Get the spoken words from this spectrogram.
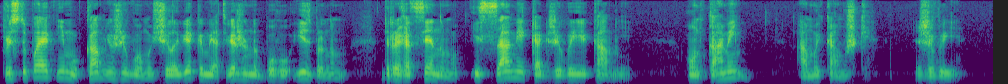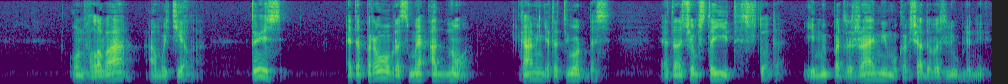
«Приступая к нему, камню живому, человеками отверженному Богу избранному, драгоценному, и сами, как живые камни. Он камень, а мы камушки, живые. Он голова, а мы тело. То есть, это прообраз, мы одно. Камень – это твердость, это на чем стоит что-то. И мы подражаем ему, как чада возлюбленные.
